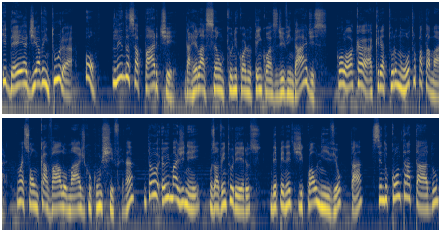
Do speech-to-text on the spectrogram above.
Ideia de aventura. Bom, lendo essa parte da relação que o unicórnio tem com as divindades, coloca a criatura num outro patamar. Não é só um cavalo mágico com um chifre, né? Então eu imaginei os aventureiros, independente de qual nível, tá? Sendo contratado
